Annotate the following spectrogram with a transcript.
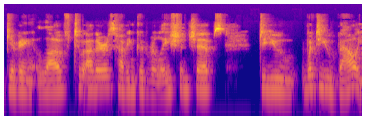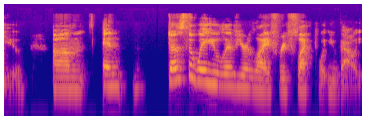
giving love to others, having good relationships? Do you, what do you value? Um, and does the way you live your life reflect what you value?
